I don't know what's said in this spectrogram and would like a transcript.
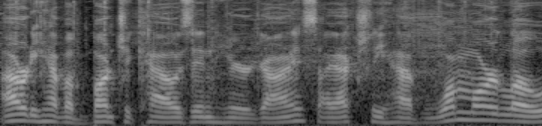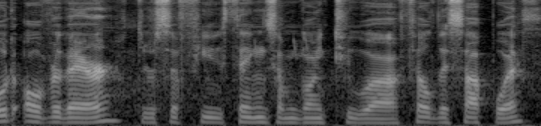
I already have a bunch of cows in here guys. I actually have one more load over there. There's a few things I'm going to uh, fill this up with.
